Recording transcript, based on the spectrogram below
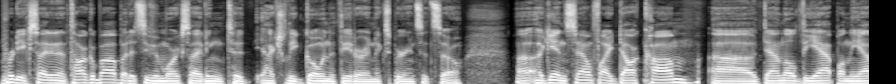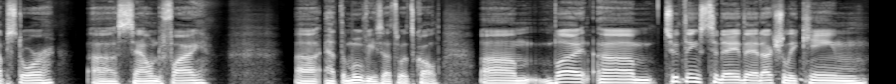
pretty exciting to talk about, but it's even more exciting to actually go in the theater and experience it. So, uh, again, soundfi.com. Uh, download the app on the App Store, uh, Soundfi. Uh, at the movies, that's what it's called. Um, but um, two things today that actually came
